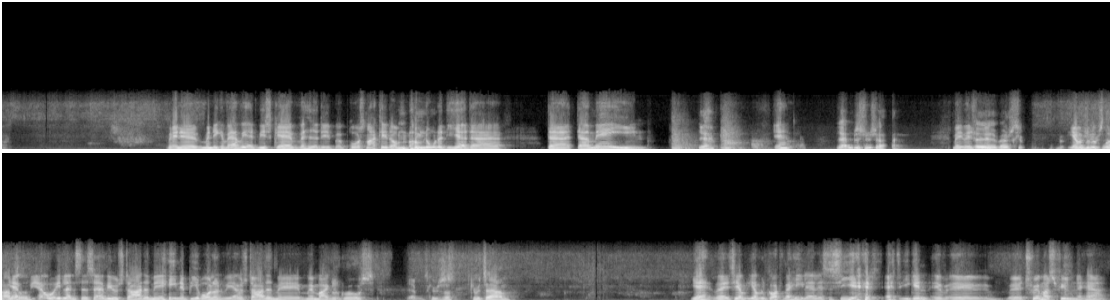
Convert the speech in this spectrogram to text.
Men, øh, men det kan være, at vi skal, hvad hedder det, prøve at snakke lidt om, om nogle af de her, der, der, der er med i en. Ja. Ja. Jamen, det synes jeg. Men, men, Øh, hvem skal, Jamen, vi, vi ja, med? vi er jo et eller andet sted, så er vi jo startet med en af birollerne. Vi er jo startet med, med Michael Gross. Jamen, skal vi så skal vi tage ham? Ja, altså jeg, jeg vil godt være helt ærlig og sige, at, at igen, øh, øh, øh, Tremors-filmene her,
